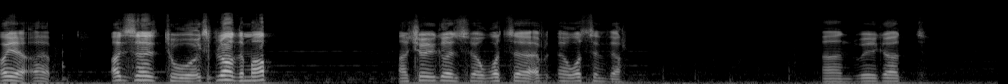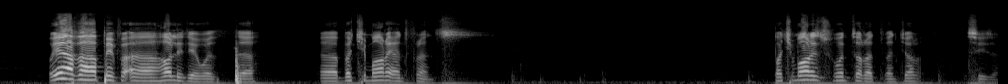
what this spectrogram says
Oh yeah, uh, I decided to explore the map and show you guys uh, what's uh, uh, what's in there. And we got. We have a happy uh, holiday with uh, uh, Pachimari and friends. Pachimari's Winter Adventure season.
